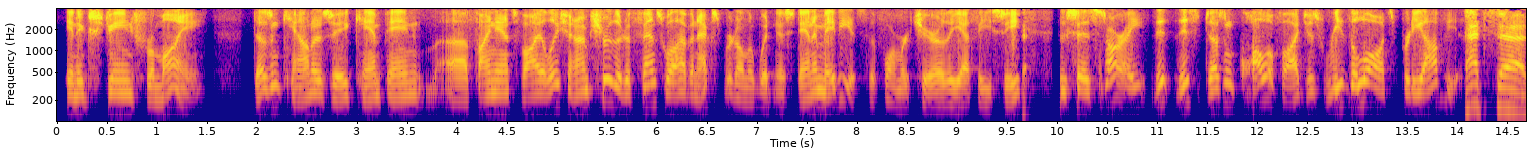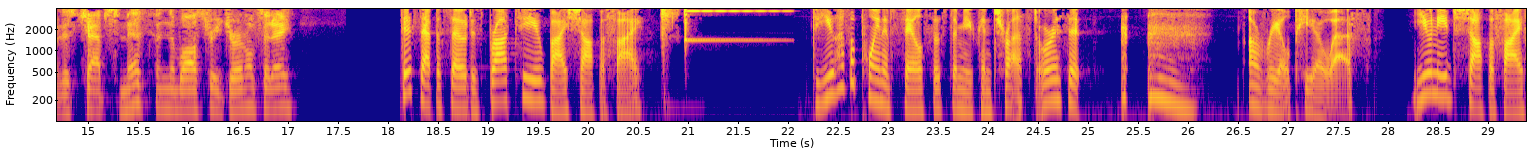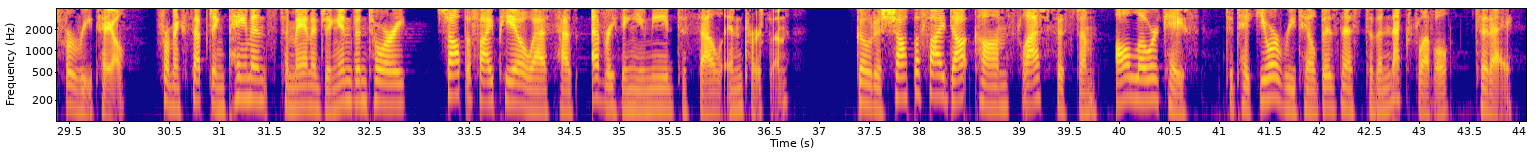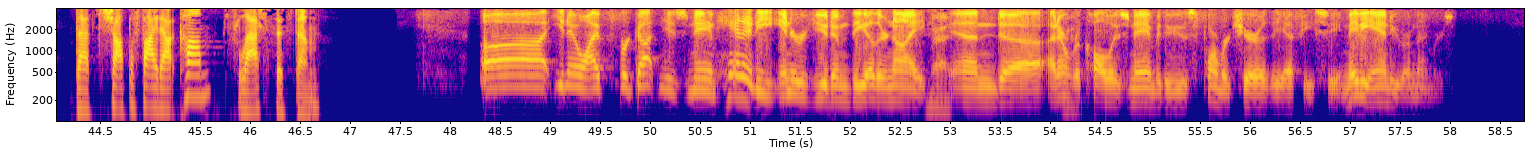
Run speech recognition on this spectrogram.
in exchange for money, doesn't count as a campaign uh, finance violation. I'm sure the defense will have an expert on the witness stand, and maybe it's the former chair of the FEC who says, "Sorry, th- this doesn't qualify. Just read the law; it's pretty obvious." That's uh, this chap Smith in the Wall Street Journal today. This episode is brought to you by Shopify. Do you have a point of sale system you can trust, or is it a real POS? You need Shopify for retail. From accepting payments to managing inventory, Shopify POS has everything you need to sell in person. Go to shopify.com slash system, all lowercase, to take your retail business to the next level today. That's shopify.com slash system. Uh, you know, I've forgotten his name. Hannity interviewed him the other night, right. and uh, I don't right. recall his name, but he was former chair of the FEC. Maybe Andy remembers.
